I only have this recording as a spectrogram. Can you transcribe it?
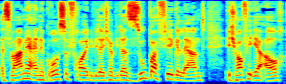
es war mir eine große Freude wieder. Ich habe wieder super viel gelernt. Ich hoffe, ihr auch.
